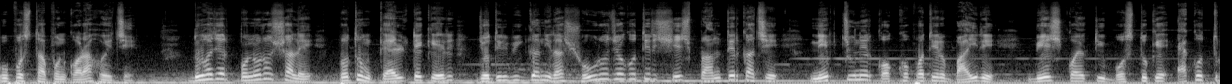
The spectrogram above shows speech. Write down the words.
উপস্থাপন করা হয়েছে। দু হাজার পনেরো সালে প্রথম ক্যালটেকের জ্যোতির্বিজ্ঞানীরা সৌরজগতের শেষ প্রান্তের কাছে নেপচুনের কক্ষপথের বাইরে বেশ কয়েকটি বস্তুকে একত্র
